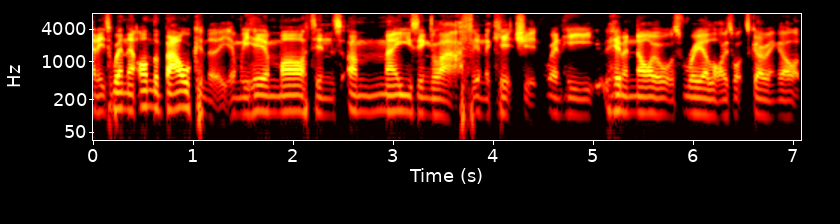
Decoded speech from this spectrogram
And it's when they're on the balcony and we hear Martin's amazing laugh in the kitchen when he, him and Niles realize what's going on.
